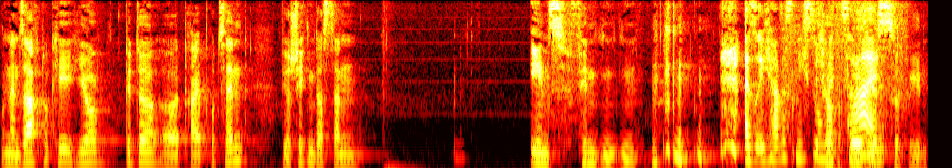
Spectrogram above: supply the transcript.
und dann sagt, okay, hier bitte äh, 3%, wir schicken das dann ins Findenden. Also ich habe es nicht so Ich mit hoffe, Zahlen. ist zufrieden.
